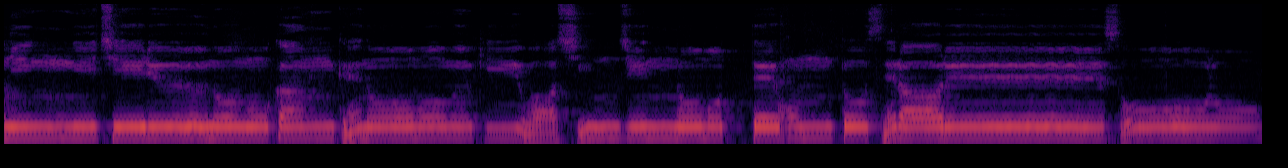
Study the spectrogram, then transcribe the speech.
認一流のご関係のは新人のもって本とせられ候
